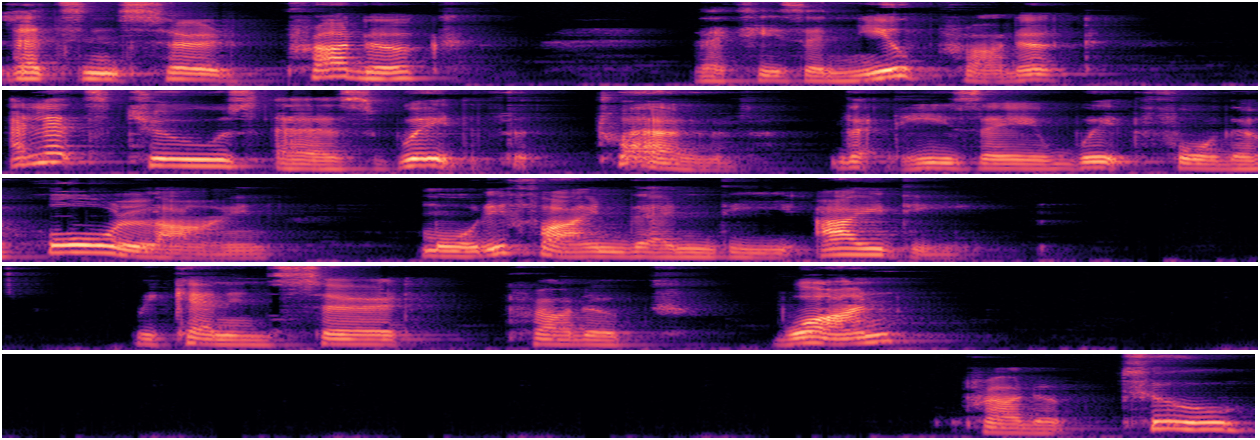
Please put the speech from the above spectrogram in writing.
Let's insert product, that is a new product, and let's choose as width 12, that is a width for the whole line, more defined than the ID. We can insert product 1, product 2,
